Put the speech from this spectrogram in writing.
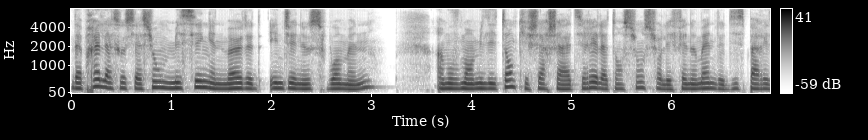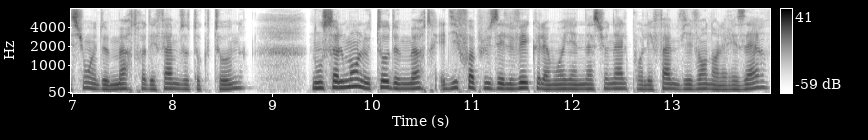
D'après l'association Missing and Murdered Indigenous Women, un mouvement militant qui cherche à attirer l'attention sur les phénomènes de disparition et de meurtre des femmes autochtones, non seulement le taux de meurtre est dix fois plus élevé que la moyenne nationale pour les femmes vivant dans les réserves,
